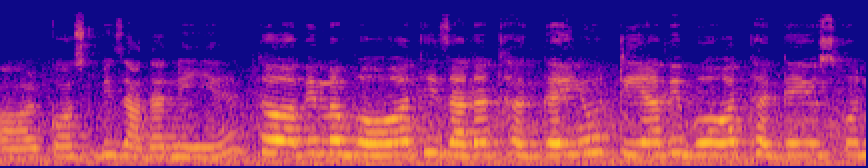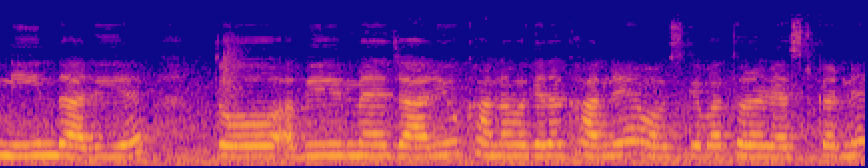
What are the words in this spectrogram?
और कॉस्ट भी ज़्यादा नहीं है। तो अभी मैं बहुत ही ज़्यादा थक गई हूँ। टिया भी बहुत थक गई, उसको नींद आ रही है। तो अभी मैं जा रही हूँ खाना वगैरह खाने और उसके बाद थोड़ा रेस्ट करने।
